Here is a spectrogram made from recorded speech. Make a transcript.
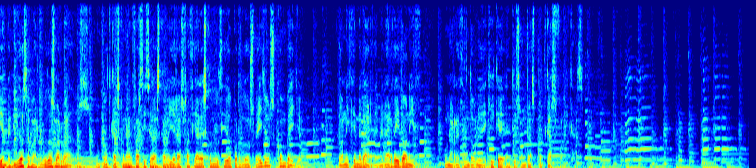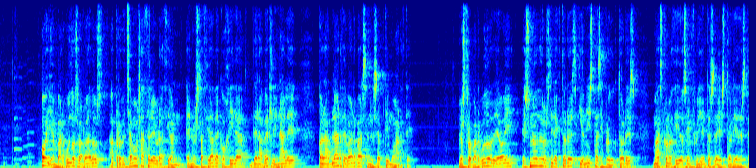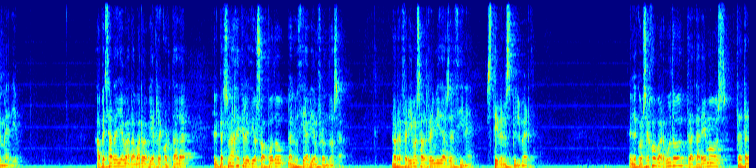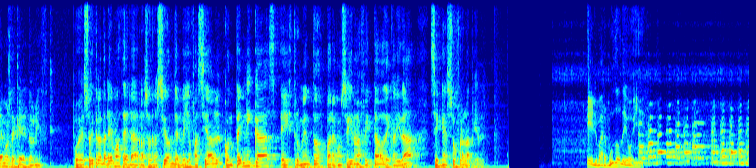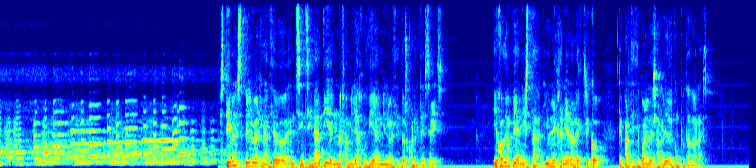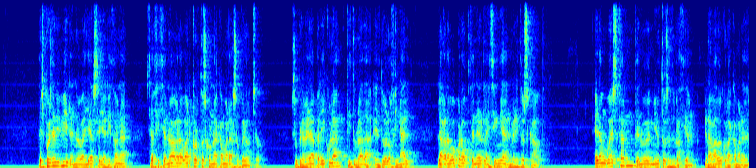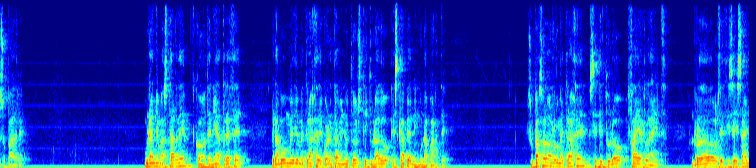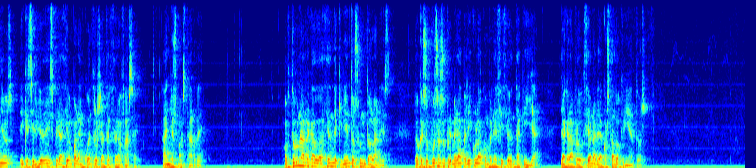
Bienvenidos a Barbudos Barbados, un podcast con énfasis en las caballeras faciales conducido por dos bellos con bello. Doniz y Medarde, Medarde y Doniz, una reacción doble de Quique en tus ondas podcastfónicas. Hoy en Barbudos Barbados aprovechamos la celebración en nuestra ciudad de acogida de la Berlinale para hablar de barbas en el séptimo arte. Nuestro barbudo de hoy es uno de los directores, guionistas y productores más conocidos e influyentes de la historia de este medio. A pesar de llevar la barba bien recortada, el personaje que le dio su apodo la lucía bien frondosa. Nos referimos al rey Midas del cine, Steven Spielberg. En el Consejo Barbudo trataremos... ¿Trataremos de qué, Doniz? Pues hoy trataremos de la restauración del vello facial con técnicas e instrumentos para conseguir un afeitado de calidad sin que sufra la piel. El barbudo de hoy. Steven Spielberg nació en Cincinnati en una familia judía en 1946. Hijo de un pianista y un ingeniero eléctrico que participó en el desarrollo de computadoras. Después de vivir en Nueva Jersey y Arizona, se aficionó a grabar cortos con una cámara Super 8. Su primera película, titulada El duelo final, la grabó para obtener la insignia del Mérito Scout. Era un western de nueve minutos de duración, grabado con la cámara de su padre. Un año más tarde, cuando tenía 13, grabó un mediometraje de 40 minutos titulado Escape a ninguna parte. Su paso al largometraje se tituló Firelight, rodado a los 16 años y que sirvió de inspiración para encuentros en la tercera fase, años más tarde. Obtuvo una recaudación de 501 dólares, lo que supuso su primera película con beneficio en taquilla, ya que la producción había costado 500.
